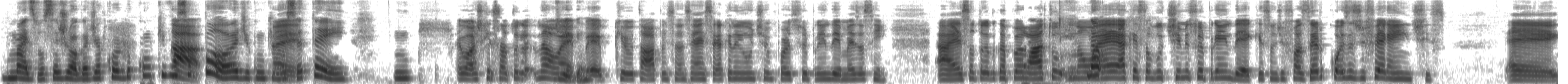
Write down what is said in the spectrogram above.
Mas você joga de acordo com o que você Ah, pode, com o que é. você tem. Eu acho que essa altura. Não, é, é porque eu tava pensando assim, ah, será que nenhum time pode surpreender? Mas assim, a essa altura do campeonato não, Não. é a questão do time surpreender, é a questão de fazer coisas diferentes. É,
